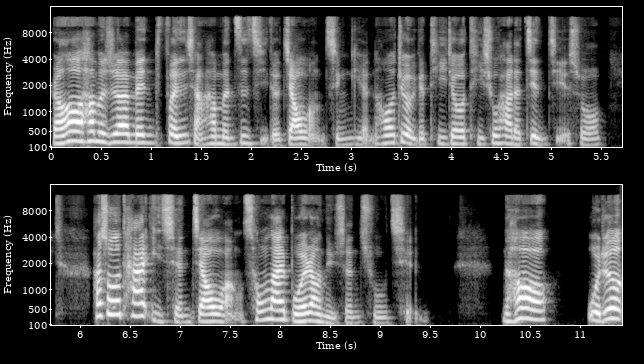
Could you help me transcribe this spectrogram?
然后他们就在那边分享他们自己的交往经验，然后就有一个 T 就提出他的见解说。他说他以前交往从来不会让女生出钱，然后我就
